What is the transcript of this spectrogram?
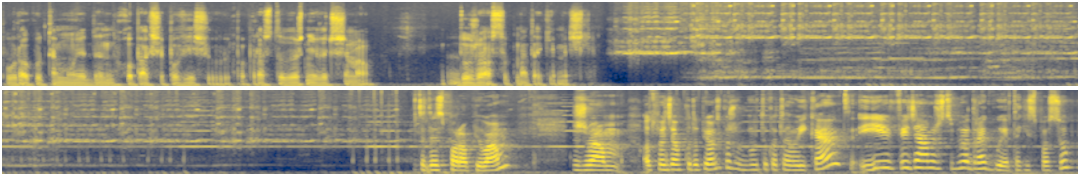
Pół roku temu jeden chłopak się powiesił, po prostu już nie wytrzymał. Dużo osób ma takie myśli. Wtedy sporo piłam. Żyłam od poniedziałku do piątku, żeby był tylko ten weekend i wiedziałam, że sobie odreaguję w taki sposób.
